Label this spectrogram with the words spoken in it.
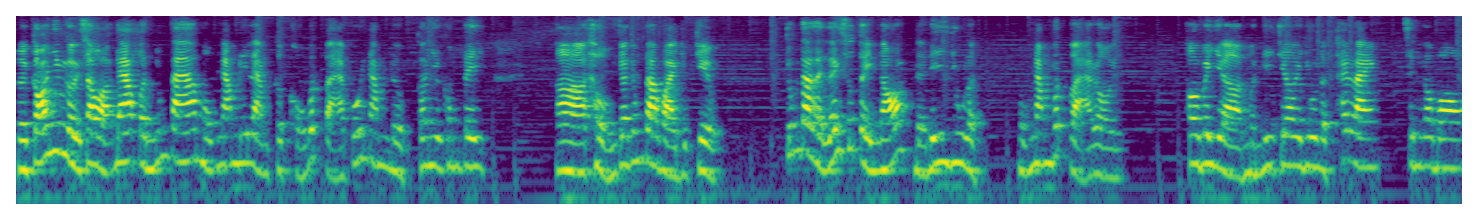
rồi có những người sao ạ? À? đa phần chúng ta một năm đi làm cực khổ vất vả cuối năm được coi như công ty à, thưởng cho chúng ta vài chục triệu. Chúng ta lại lấy số tiền đó để đi du lịch một năm vất vả rồi. Thôi bây giờ mình đi chơi du lịch Thái Lan Singapore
